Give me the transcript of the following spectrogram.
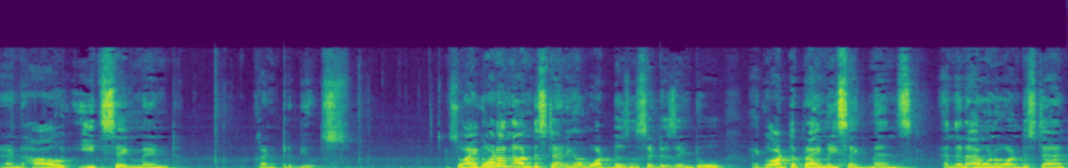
and how each segment contributes? So I got an understanding of what business it is into. I got the primary segments and then I want to understand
